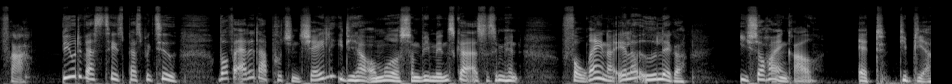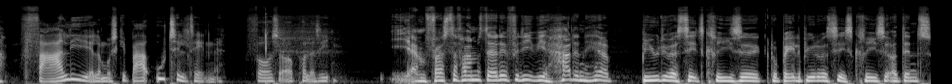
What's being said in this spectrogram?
fra biodiversitetsperspektivet, hvorfor er det, der er potentiale i de her områder, som vi mennesker altså simpelthen forurener eller ødelægger i så høj en grad, at de bliver farlige eller måske bare utiltalende for os at opholde os i? Jamen først og fremmest er det, fordi vi har den her biodiversitetskrise, globale biodiversitetskrise, og dens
